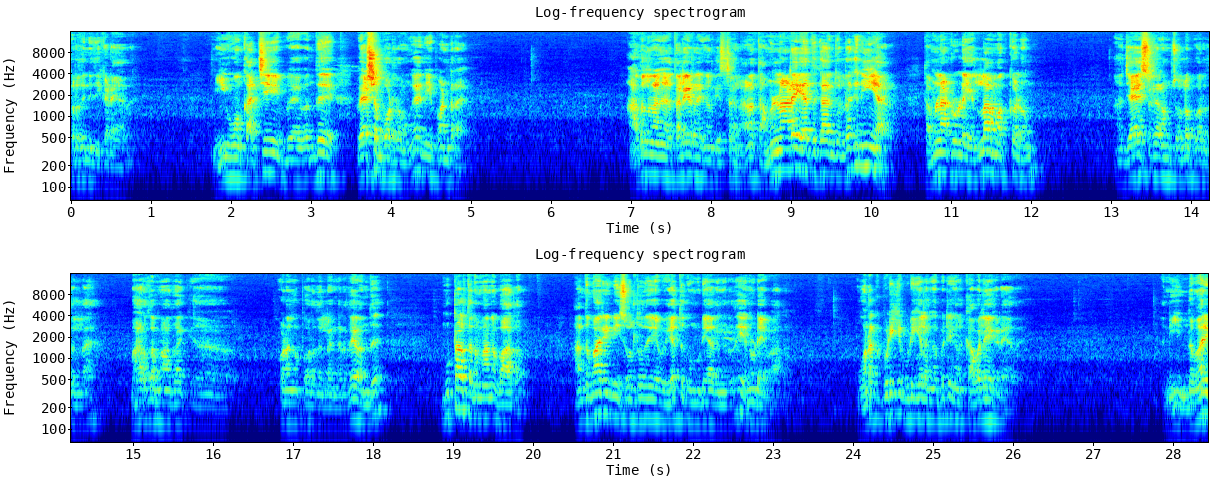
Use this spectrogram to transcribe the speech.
பிரதிநிதி கிடையாது. நீ உன் கட்சி வந்து வேஷம் போடுறவங்க நீ பண்ணுற அதில் நாங்கள் தலையிட எங்களுக்கு இஷ்டம் இல்லை. ஆனால் தமிழ்நாடே ஏற்றுக்காதுன்னு சொல்கிறதுக்கு நீ யார்? தமிழ்நாட்டில் உள்ள எல்லா மக்களும் ஜெய ஸ்ரீராம் சொல்ல போகிறதில்ல பாரத மாதா வணங்க போகிறதில்லைங்கிறதே வந்து முட்டாள்தனமான வாதம். அந்த மாதிரி நீ சொல்கிறத ஏற்றுக்க முடியாதுங்கிறது என்னுடைய வாதம். உனக்கு பிடிக்க பிடிக்கலைங்க பற்றி எங்களுக்கு கவலையே கிடையாது. நீ இந்த மாதிரி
